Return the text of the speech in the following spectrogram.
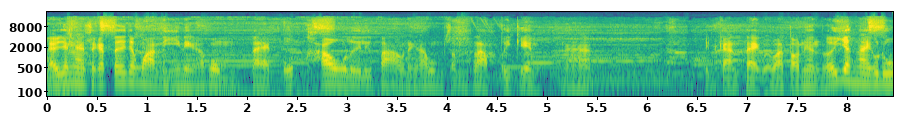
แล้วยังไงสกัตเตอร์จังหวะนี้เนี่ยครับผมแตกปุ๊บเข้าเลยหรือเปล่านะครับผมสำหรับฟรีเกมนะฮะเป็นการแตกแบบว่าต่อเนื่องเฮ้ยยังไงก็ดู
